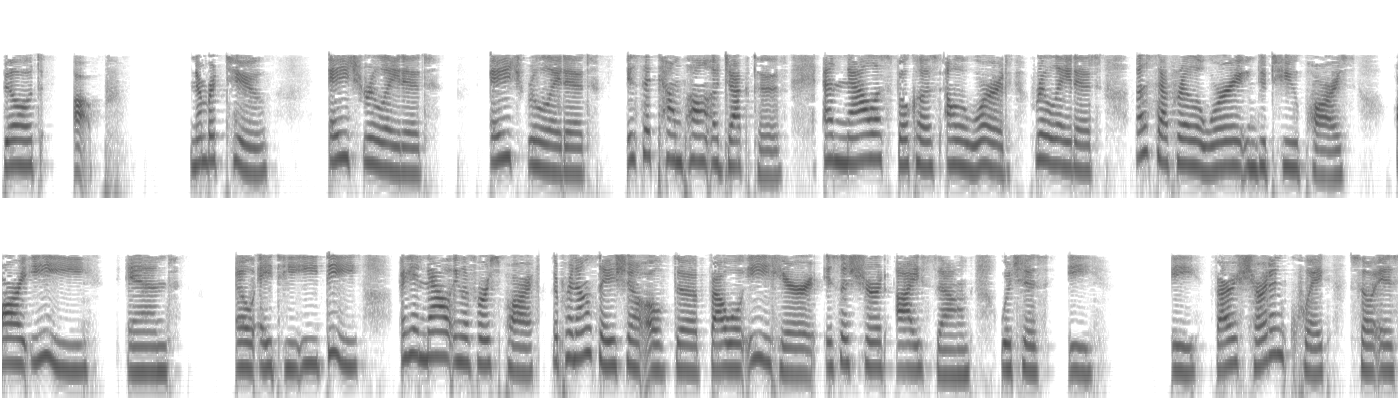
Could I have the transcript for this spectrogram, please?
build up. Number two, age related, age related is a compound adjective. And now let's focus on the word related. Let's separate the word into two parts, re and L-A-T-E-D. Okay, now in the first part, the pronunciation of the vowel E here is a short I sound, which is E. E. Very short and quick, so it's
